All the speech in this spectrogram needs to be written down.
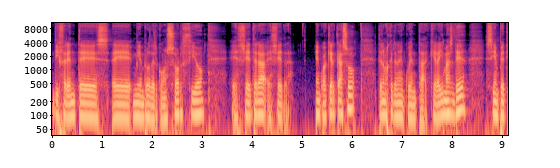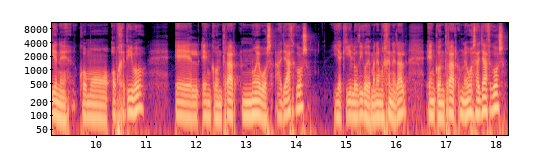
diferentes eh, miembros del consorcio, etcétera, etcétera. En cualquier caso, tenemos que tener en cuenta que la I D siempre tiene como objetivo el encontrar nuevos hallazgos, y aquí lo digo de manera muy general, encontrar nuevos hallazgos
